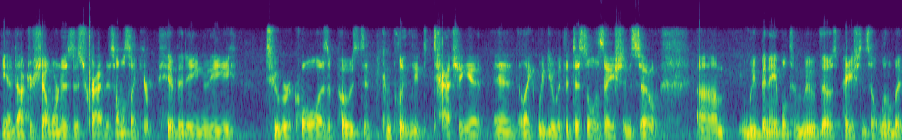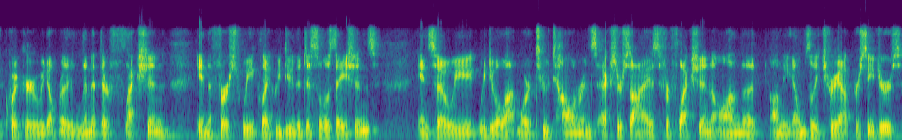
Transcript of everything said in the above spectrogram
you know, Dr. Shelbourne has described it's almost like you're pivoting the tubercle as opposed to completely detaching it, and like we do with the distalization. So um, we've been able to move those patients a little bit quicker. We don't really limit their flexion in the first week like we do the distalizations. And so we, we do a lot more two tolerance exercise for flexion on the on the Elmslie-Trillat procedures.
